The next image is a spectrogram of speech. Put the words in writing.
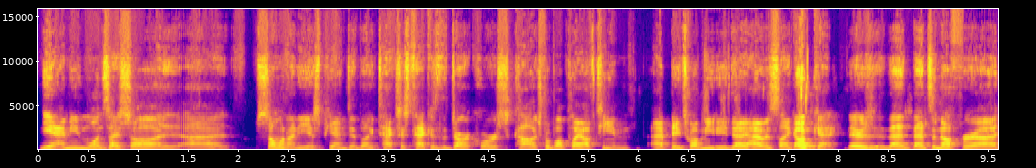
Yeah, I mean, once I saw uh, someone on ESPN did like Texas Tech as the dark horse college football playoff team at Big 12 Media Day, I was like, okay, there's that. That's enough for uh,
